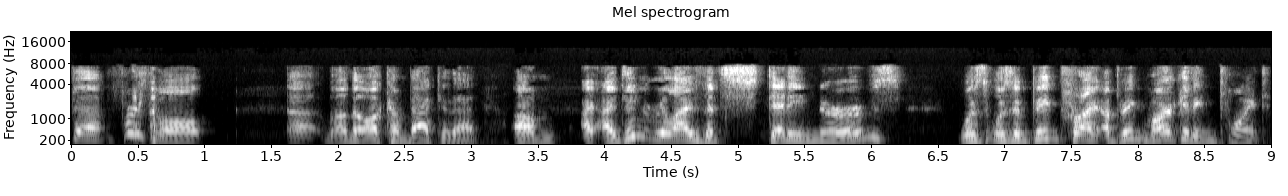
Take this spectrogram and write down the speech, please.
the, first of all, uh, well, no, I'll come back to that. Um, I, I didn't realize that steady nerves was was a big pri- a big marketing point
